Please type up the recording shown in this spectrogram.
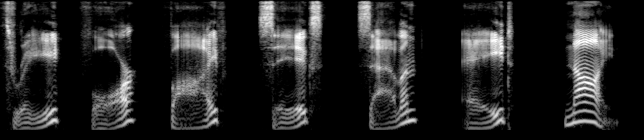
three, four, five, six, seven, eight, nine.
